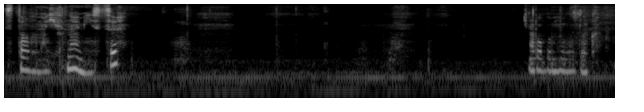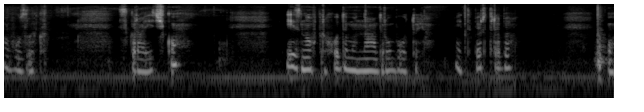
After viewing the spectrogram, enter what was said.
Ставимо їх на місце. Робимо вузлик, вузлик з краєчку і знов проходимо над роботою. І тепер треба о.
